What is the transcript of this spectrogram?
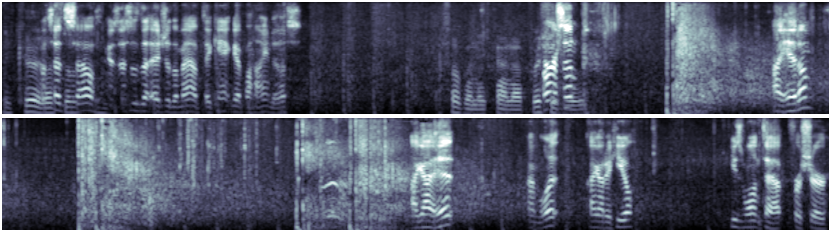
They could. Let's head south, because this is the edge of the map. They can't get behind us. I was hoping they kind of push Person? I hit him. I got hit. I'm lit. I got a heal. He's one tap for sure.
